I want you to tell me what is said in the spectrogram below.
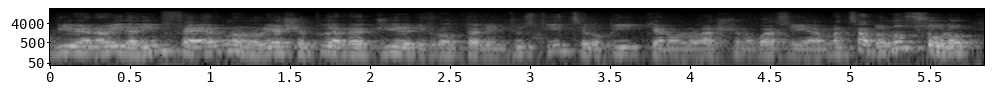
vive una vita d'inferno, non riesce più a reagire di fronte alle ingiustizie, lo picchiano, lo lasciano quasi ammazzato. Non solo,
